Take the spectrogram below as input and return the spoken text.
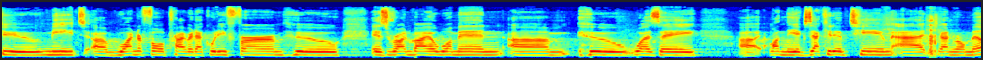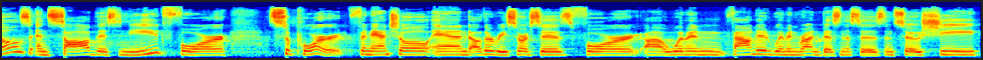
to meet a wonderful private equity firm who is run by a woman um, who was a uh, on the executive team at General Mills and saw this need for support, financial and other resources for uh, women founded, women run businesses. And so she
